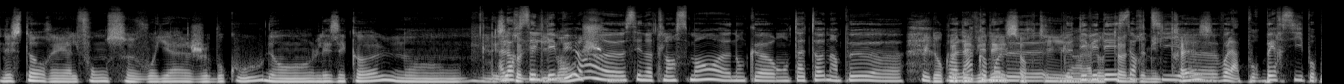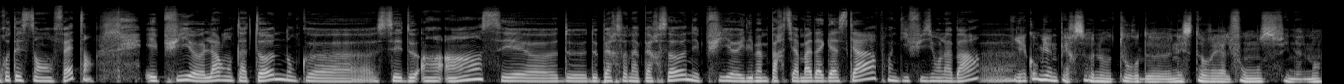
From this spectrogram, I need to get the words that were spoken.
Nestor et Alphonse voyagent beaucoup dans les écoles, dans les Alors c'est le début, hein, c'est notre lancement, donc on tâtonne un peu. euh, Oui, donc voilà le DVD est le, sorti le à DVD est sorti 2013. euh, voilà pour Bercy pour protestants en fait. Et puis euh, là on tâtonne. Donc euh, c'est de 1 à 1 c'est euh, de, de personne à personne. Et puis euh, il est même parti à Madagascar pour une diffusion là-bas. Euh, Il y a combien de personnes autour de Nestor et Alphonse finalement?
